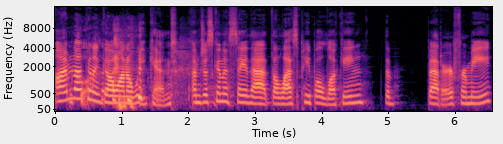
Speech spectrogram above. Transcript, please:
I'm not Cool. going to go on a weekend. I'm just going to say that the less people looking, the better for me.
